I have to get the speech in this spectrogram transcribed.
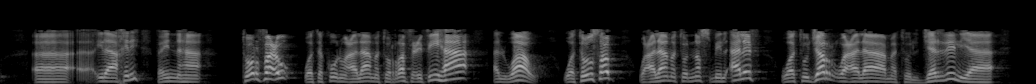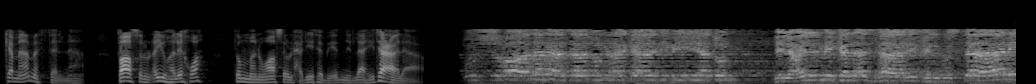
آه إلى آخره فإنها ترفع وتكون علامة الرفع فيها الواو وتنصب وعلامة النصب الألف وتجر وعلامة الجر الياء كما مثلنا. فاصل أيها الإخوة ثم نواصل الحديث بإذن الله تعالى. بشرى لنا أكاديمية للعلم كالأزهار في البستان.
